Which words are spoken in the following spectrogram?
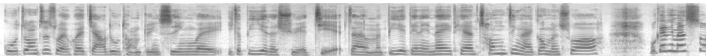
国中之所以会加入童军，是因为一个毕业的学姐在我们毕业典礼那一天冲进来跟我们说：“我跟你们说，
